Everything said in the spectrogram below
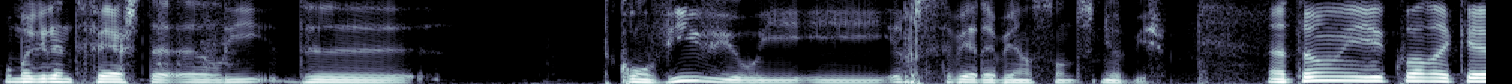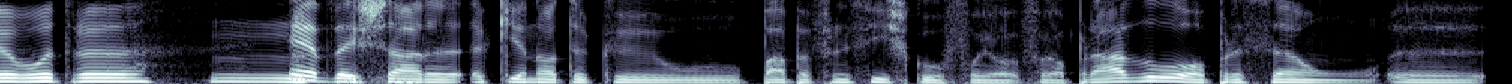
uma grande festa ali de convívio e, e receber a bênção do Senhor Bispo. Então, e qual é que é a outra? É deixar aqui a nota que o Papa Francisco foi, foi operado, a operação eh,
